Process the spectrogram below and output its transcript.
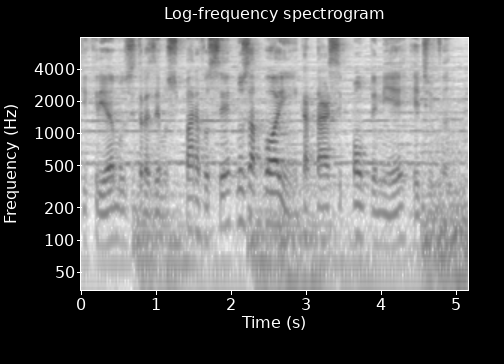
que criamos e trazemos para você, nos apoie em catarse.me redevamp.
